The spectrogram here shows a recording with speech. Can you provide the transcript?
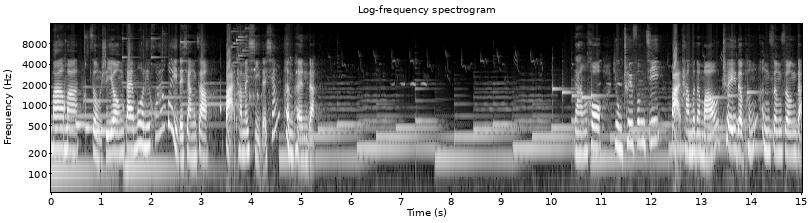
妈妈总是用带茉莉花味的香皂把它们洗得香喷喷的。然后用吹风机把它们的毛吹得蓬蓬松松的。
